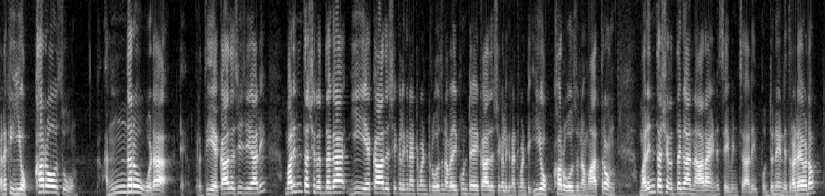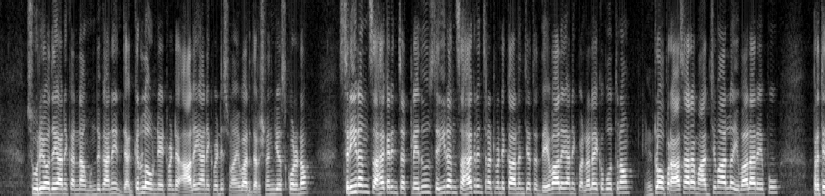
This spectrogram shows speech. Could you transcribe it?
కనుక ఈ ఒక్కరోజు అందరూ కూడా అంటే ప్రతి ఏకాదశి చేయాలి. మరింత శ్రద్ధగా ఈ ఏకాదశి కలిగినటువంటి రోజున వైకుంఠ ఏకాదశి కలిగినటువంటి ఈ ఒక్క రోజున మాత్రం మరింత శ్రద్ధగా నారాయణని సేవించాలి. పొద్దునే నిద్రలేవడం సూర్యోదయానికన్నా ముందుగానే దగ్గరలో ఉండేటువంటి ఆలయానికి వెళ్ళి స్వామివారి దర్శనం చేసుకోవడం శరీరం సహకరించట్లేదు. శరీరం సహకరించినటువంటి కారణం చేత దేవాలయానికి వెళ్ళలేకపోతున్నాం. ఇంట్లో ప్రాసార మాధ్యమాల్లో ఇవాళ రేపు ప్రతి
